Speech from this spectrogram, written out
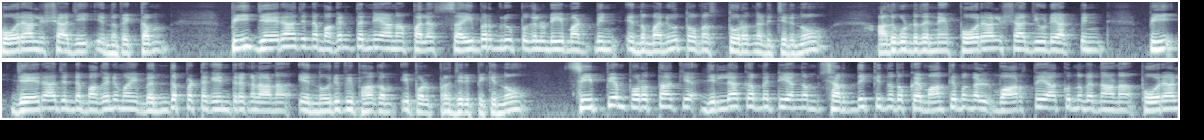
പോരാളി ഷാജി എന്ന് വ്യക്തം. പി ജയരാജന്റെ മകൻ തന്നെയാണ് പല സൈബർ ഗ്രൂപ്പുകളുടെയും അഡ്മിൻ എന്ന് മനു തോമസ് തുറന്നടിച്ചിരുന്നു. അതുകൊണ്ട് തന്നെ പോരാൾ ഷാജിയുടെ അഡ്മിൻ പി ജയരാജന്റെ മകനുമായി ബന്ധപ്പെട്ട കേന്ദ്രങ്ങളാണ് എന്നൊരു വിഭാഗം ഇപ്പോൾ പ്രചരിപ്പിക്കുന്നു. സി പി എം പുറത്താക്കിയ ജില്ലാ കമ്മിറ്റി അംഗം ഛർദ്ദിക്കുന്നതൊക്കെ മാധ്യമങ്ങൾ വാർത്തയാക്കുന്നുവെന്നാണ് പോരാൾ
